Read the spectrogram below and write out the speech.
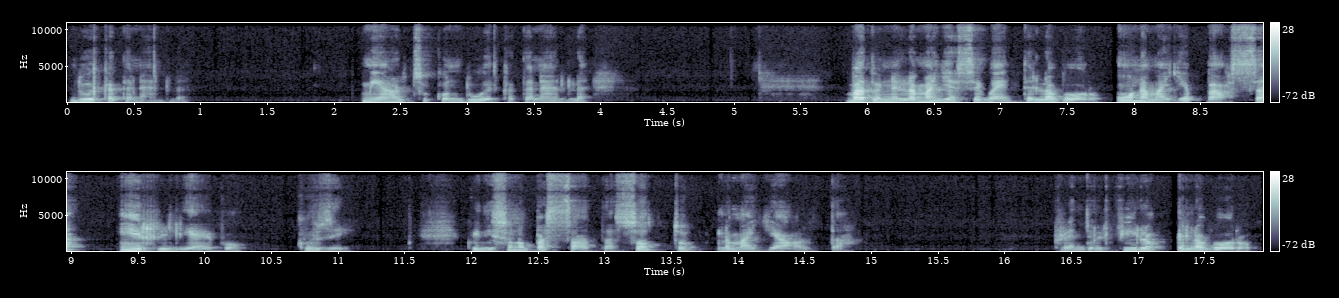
2 catenelle. Mi alzo con 2 catenelle. Vado nella maglia seguente e lavoro una maglia bassa in rilievo così. Quindi sono passata sotto la maglia alta. Prendo il filo e lavoro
